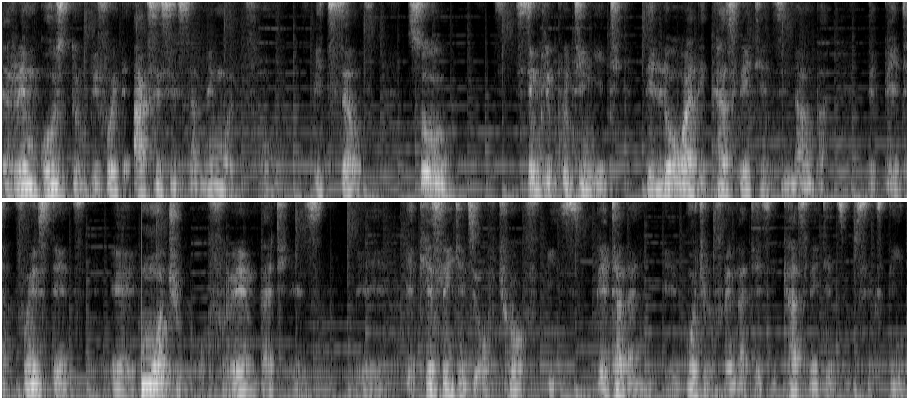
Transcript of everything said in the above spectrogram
RAM goes through before it accesses the memory from itself. So simply putting it the lower the cache latency number the better. For instance, a module of RAM that has a, a cache latency of 12 is better than a module of RAM that has a cache latency of 16.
